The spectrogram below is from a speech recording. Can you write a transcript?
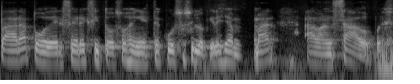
para poder ser exitosos en este curso, si lo quieres llamar avanzado. Pues.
